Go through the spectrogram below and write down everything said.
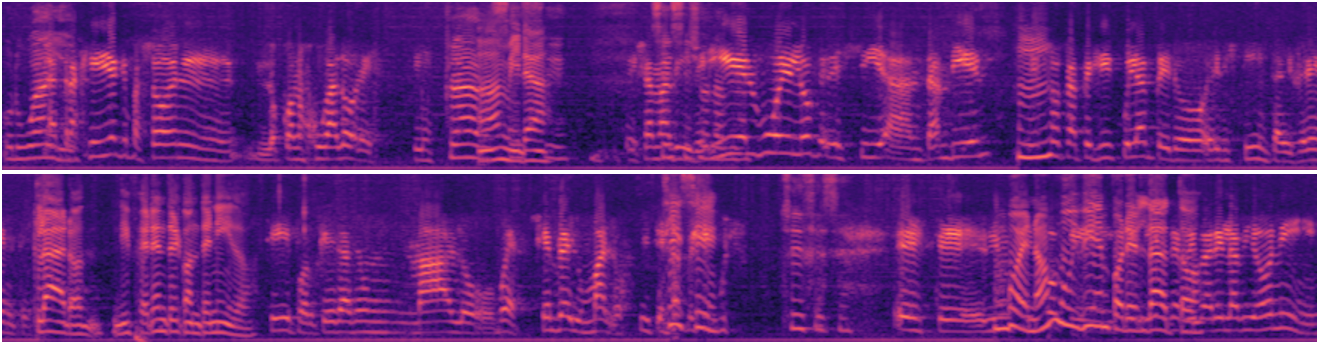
Uruguay. la tragedia que pasó en lo- con los jugadores. Sí. Claro, Ah, sí, mira. sí. Se llama Sí, sí, yo Viven. la vi. y el vuelo que decían también Mm. es otra película, pero es distinta, diferente. claro, diferente el contenido. Sí, porque era de un malo. Bueno, siempre hay un malo. ¿viste? en Sí, la sí. película. Sí, sí, sí. Este, Bueno, muy que bien por el dato. el avión y,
